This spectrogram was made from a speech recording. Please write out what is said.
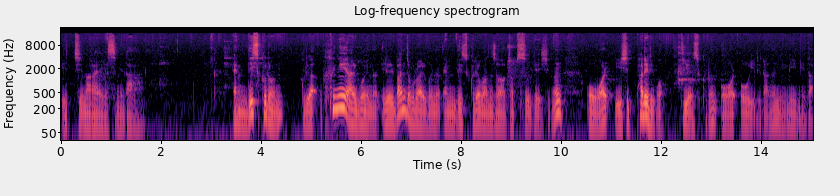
잊지 말아야겠습니다. MD 스쿨은 우리가 흔히 알고 있는 일반적으로 알고 있는 MD 스쿨의 원서 접수 개시는 5월 28일이고 디오 스쿨은 5월 5일이라는 의미입니다.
